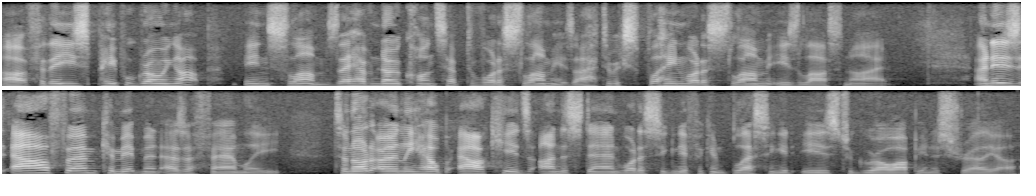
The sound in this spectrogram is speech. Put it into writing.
uh, for these people growing up in slums. They have no concept of what a slum is. I had to explain what a slum is last night. And it is our firm commitment as a family to not only help our kids understand what a significant blessing it is to grow up in Australia,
